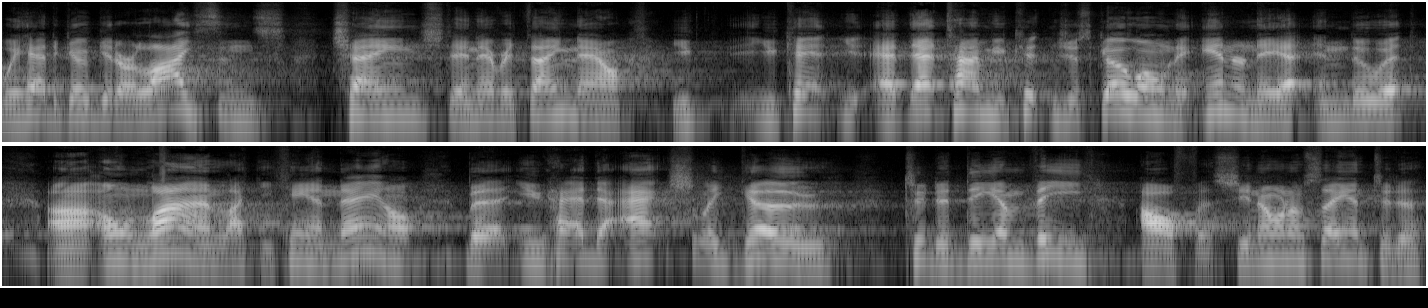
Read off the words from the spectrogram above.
we had to go get our license changed and everything. Now, you, you can't, you, at that time, you couldn't just go on the internet and do it uh, online like you can now, but you had to actually go to the DMV office. You know what I'm saying? To the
